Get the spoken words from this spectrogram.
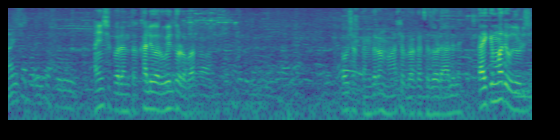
ऐंशीपर्यंत सोडून ऐंशी पर्यंत. खालीवर होईल थोडंफार पाहू शकता मित्रांनो अशा प्रकारच्या जोड्या आलेल्या आहेत. काय किंमत आहे हो जोडीची?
